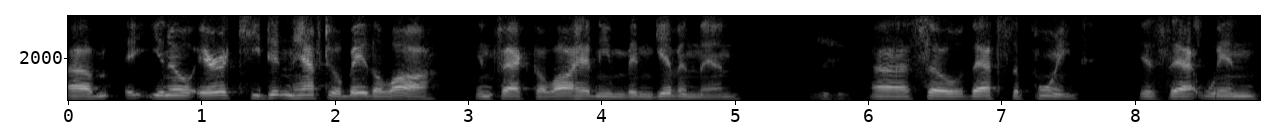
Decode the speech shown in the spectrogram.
Um, you know, Eric, he didn't have to obey the law. In fact, the law hadn't even been given then. Mm-hmm. Uh, so that's the point is that when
